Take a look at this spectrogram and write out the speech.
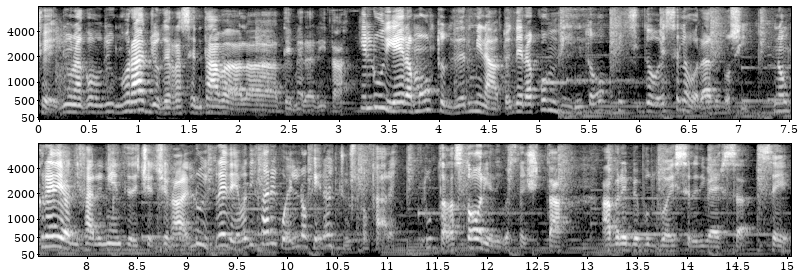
cioè di, una, di, un coraggio che rasentava la temerarietà. E lui era molto determinato ed era convinto che si dovesse lavorare così. Non credeva di fare niente di eccezionale, lui credeva di fare quello che era giusto fare. Tutta la storia di questa città avrebbe potuto essere diversa se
